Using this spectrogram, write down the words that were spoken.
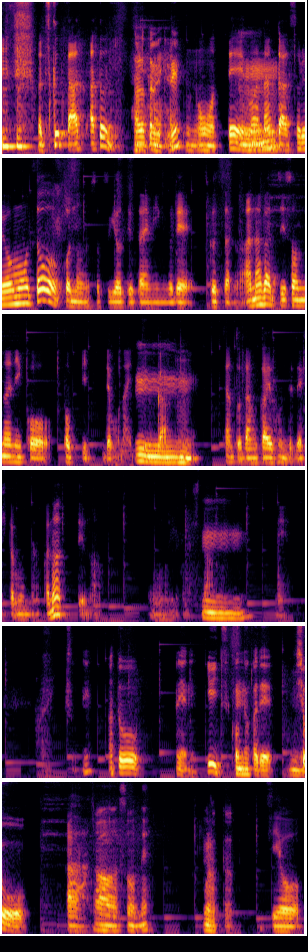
作った後に改めてね。うん思って、うん。まあなんかそれを思うとこの卒業っていうタイミングで作ったのはあながちそんなにこう突飛でもないっていうか、うんちゃんと段階を踏んでできたもんなんかなっていうのは思いました。うん。ね。そうね。あとあれやね。唯一この中でうん。賞をああああそうね。もらった。一応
